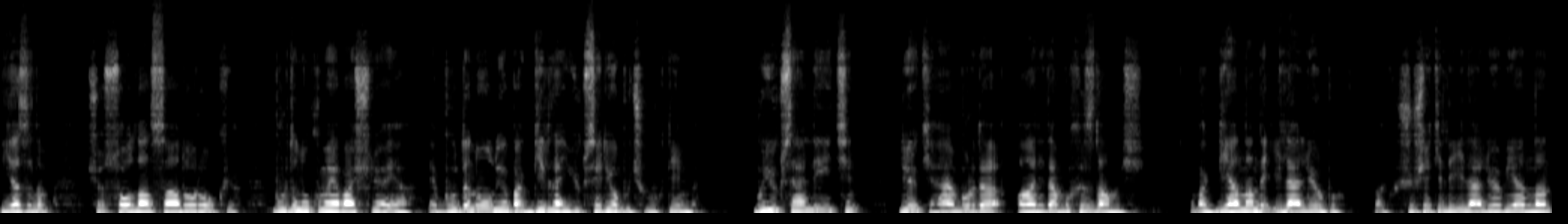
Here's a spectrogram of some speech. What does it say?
yazılım şu soldan sağa doğru okuyor. Buradan okumaya başlıyor ya. E burada ne oluyor? Bak birden yükseliyor bu çubuk değil mi? Bu yükseldiği için diyor ki ha burada aniden bu hızlanmış. Bak bir yandan da ilerliyor bu. Bak şu şekilde ilerliyor bir yandan.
